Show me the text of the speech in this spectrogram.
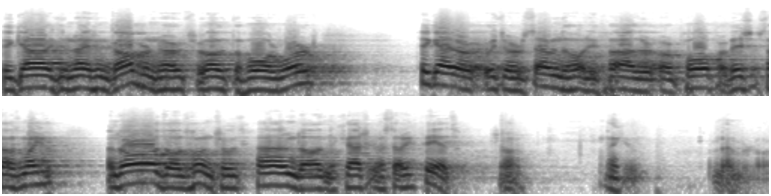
to guard, unite, and govern her throughout the whole world, together with her servant, the Holy Father, our Pope, our Bishop, St. Michael, and all those truth hand on the Catholic Apostolic faith. John, thank you. Remember, Lord.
